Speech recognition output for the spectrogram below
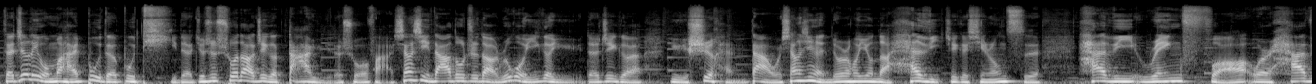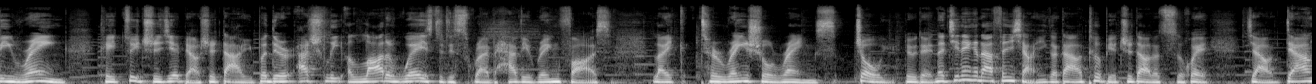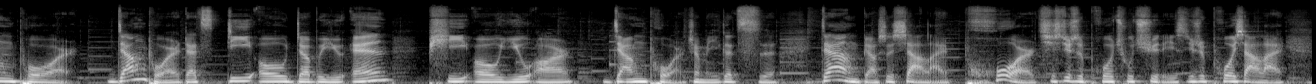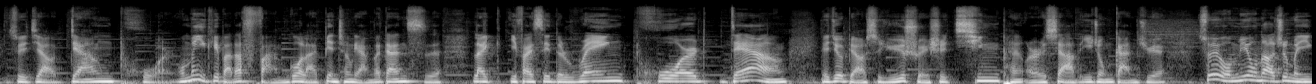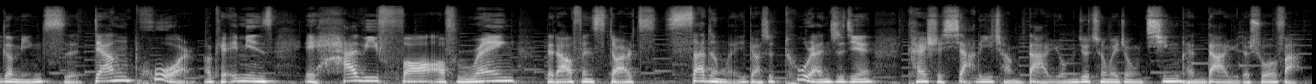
在这里，我们还不得不提的，就是说到这个大雨的说法。相信大家都知道，如果一个雨的这个雨势很大，我相信很多人会用到 heavy 这个形容词，heavy rainfall or heavy rain 可以最直接表示大雨。But there are actually a lot of ways to describe heavy rainfalls, like torrential rains，骤雨，对不对？那今天跟大家分享一个大家特别知道的词汇，叫 downpour。downpour. That's D O W N P O U R. downpour 这么一个词，down 表示下来，pour 其实就是泼出去的意思，就是泼下来，所以叫 downpour。我们也可以把它反过来变成两个单词，like if I say the rain poured down，也就表示雨水是倾盆而下的一种感觉。 所以我们用到这么一个名词 downpour，OK，it means a heavy fall of rain that often starts suddenly，表示突然之间开始下了一场大雨，我们就称为这种倾盆大雨的说法。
